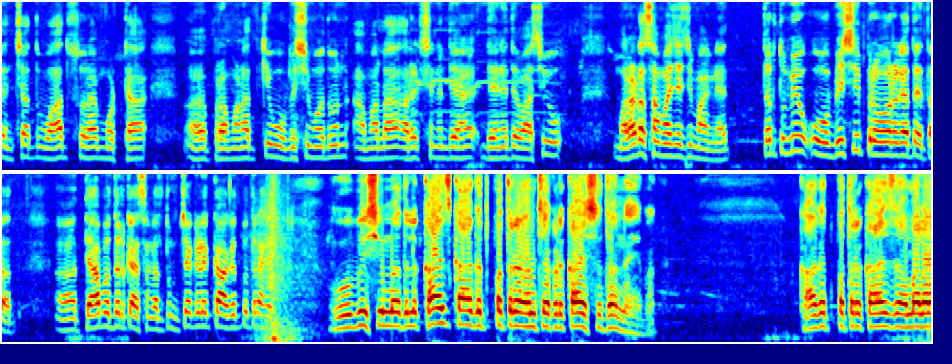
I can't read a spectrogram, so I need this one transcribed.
त्यांच्यात वाद सुरू आहे मोठ्या प्रमाणात की ओबीसीमधून आम्हाला आरक्षण द्या देण्यात यावं अशी मराठा समाजाची मागणी आहेत तर तुम्ही ओबीसी प्रवर्गात येतात. त्याबद्दल काय सांगाल? तुमच्याकडे कागदपत्र आहेत? ओबीसी मधलं काहीच कागदपत्र आमच्याकडे काय सुद्धा नाही बघ. कागदपत्र काय आम्हाला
